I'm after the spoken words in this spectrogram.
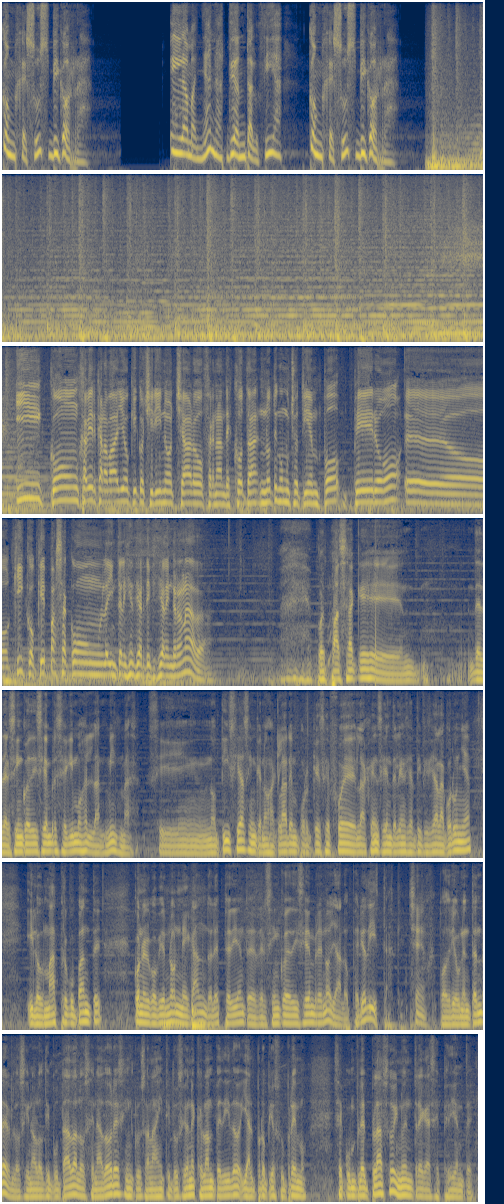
con Jesús Vigorra. La mañana de Andalucía con Jesús Vigorra. Y con Javier Caraballo, Kiko Chirino, Charo Fernández Cota, no tengo mucho tiempo, pero eh, Kiko, ¿qué pasa con la inteligencia artificial en Granada? Pues pasa que desde el 5 de diciembre seguimos en las mismas, sin noticias, sin que nos aclaren por qué se fue la Agencia de Inteligencia Artificial a Coruña. Y lo más preocupante, con el gobierno negando el expediente desde el 5 de diciembre, no ya a los periodistas, que podría uno entenderlo, sino a los diputados, a los senadores, incluso a las instituciones que lo han pedido y al propio Supremo. Se cumple el plazo y no entrega ese expediente.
